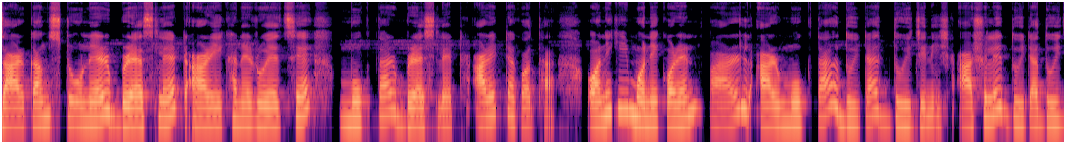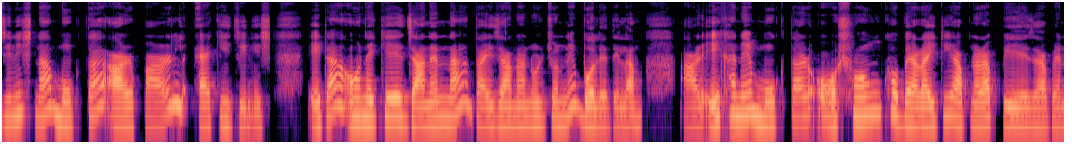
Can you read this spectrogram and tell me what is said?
জারকান স্টোনের ব্রেসলেট আর এখানে রয়েছে মুক্তার ব্রেসলেট। আরেকটা কথা, অনেকেই মনে করেন পার্ল আর মুক্তা দুইটা দুই জিনিস। আসলে দুইটা দুই জিনিস না, মুক্তা আর পার্ল একই জিনিস। এটা অনেকে জানেন না, তাই জানানোর জন্য বলে দিলাম। আর এখানে মুক্তার অসংখ্য ভ্যারাইটি আপনারা পেয়ে যাবেন।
